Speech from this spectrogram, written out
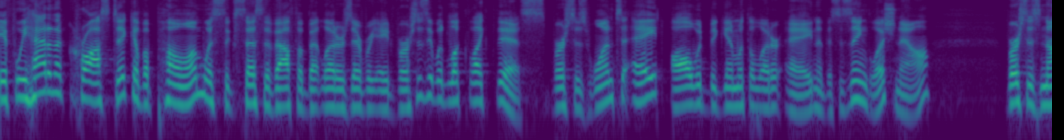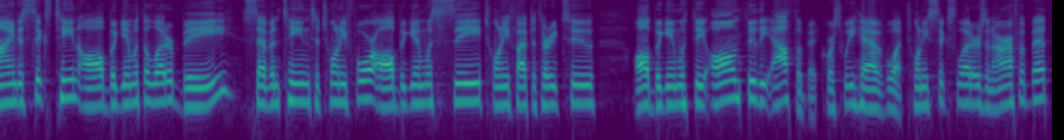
if we had an acrostic of a poem with successive alphabet letters every eight verses, it would look like this. Verses 1 to 8 all would begin with the letter A. Now, this is English now. Verses 9 to 16 all begin with the letter B. 17 to 24 all begin with C. 25 to 32 all begin with D, on through the alphabet. Of course, we have, what, 26 letters in our alphabet?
